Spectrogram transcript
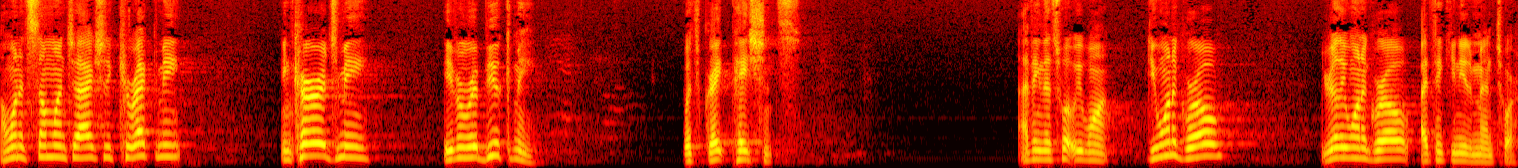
I wanted someone to actually correct me, encourage me, even rebuke me with great patience. I think that's what we want. Do you want to grow? You really want to grow? I think you need a mentor.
